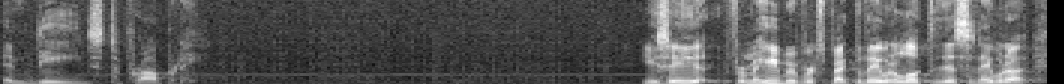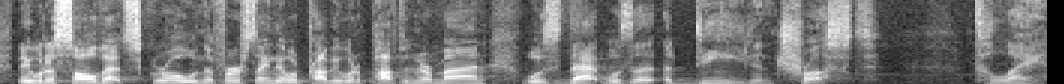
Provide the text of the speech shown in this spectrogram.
and deeds to property. You see, from a Hebrew perspective, they would have looked at this and they would have, they would have saw that scroll, and the first thing that would probably would have popped in their mind was that was a, a deed and trust to land.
